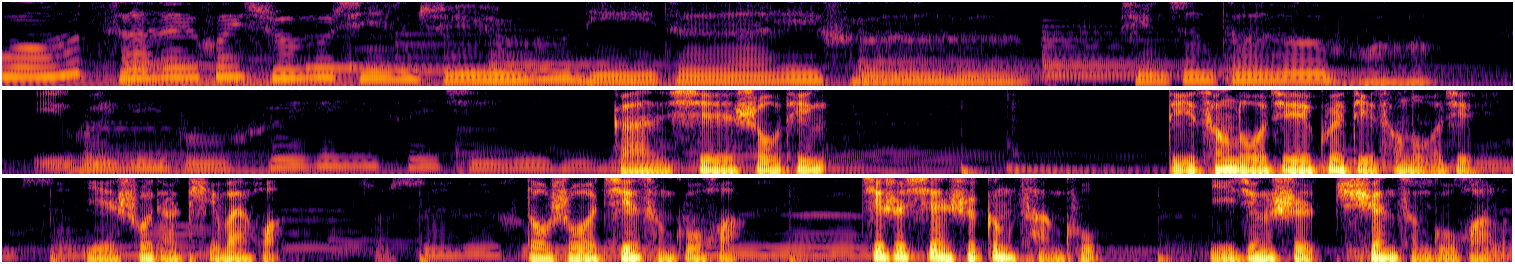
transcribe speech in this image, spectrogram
我，才会逐渐坠入你的爱河。天真的我，以为不会再寂寞。感谢收听。底层逻辑归底层逻辑，也说点题外话。都说阶层固化，其实现实更残酷，已经是圈层固化了。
